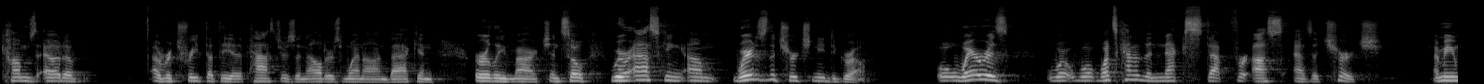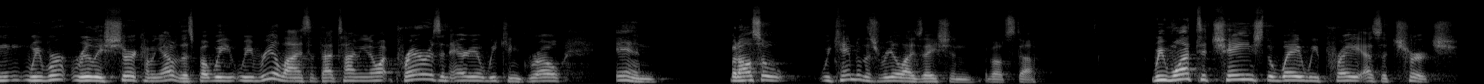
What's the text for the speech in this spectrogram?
comes out of a retreat that the pastors and elders went on back in early March. And so we were asking, um, where does the church need to grow? Where is, what's kind of the next step for us as a church? I mean, we weren't really sure coming out of this, but we, we realized at that time, you know what? Prayer is an area we can grow in, but also we came to this realization about stuff. We want to change the way we pray as a church,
